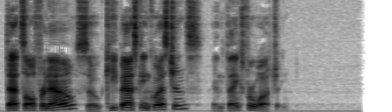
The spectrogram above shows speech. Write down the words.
That's all for now, so keep asking questions, and thanks for watching.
